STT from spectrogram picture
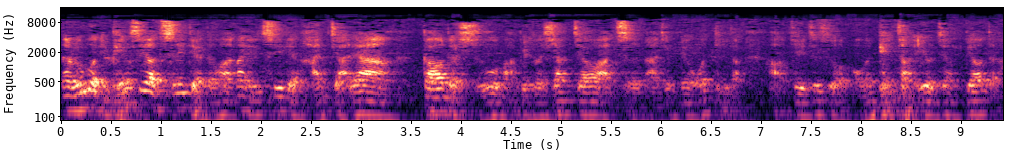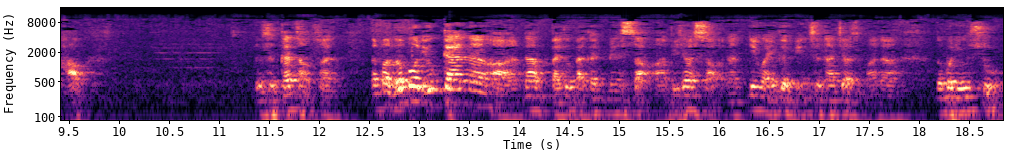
那如果你平时要吃一点的话，那你就吃一点含钾量高的食物嘛，比如说香蕉啊，吃啊就没有问题了。好，所以这是我们平常也有这样标的。好，这是甘草酸。那么萝卜硫苷呢？啊，那百度百科里面少啊，比较少。那另外一个名词它叫什么呢？萝卜硫素。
